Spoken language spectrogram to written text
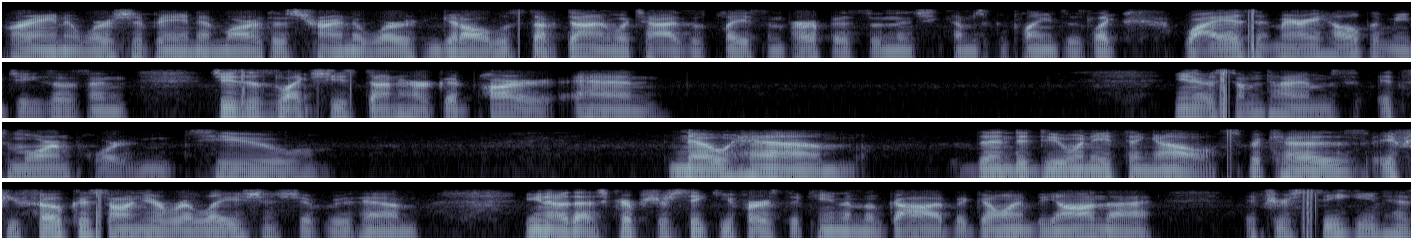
praying and worshiping, and Martha's trying to work and get all this stuff done, which has its place and purpose. And then she comes and complains, is like, why isn't Mary helping me, Jesus? And Jesus is like, she's done her good part. And, you know, sometimes it's more important to know Him than to do anything else because if you focus on your relationship with Him, you know, that scripture, seek ye first the kingdom of God, but going beyond that, if you're seeking his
